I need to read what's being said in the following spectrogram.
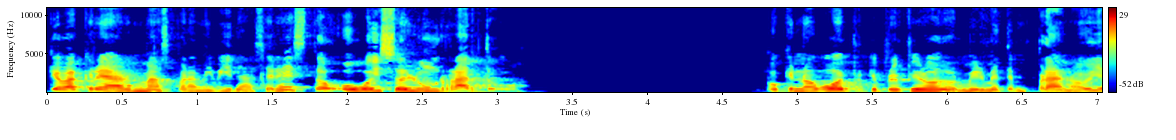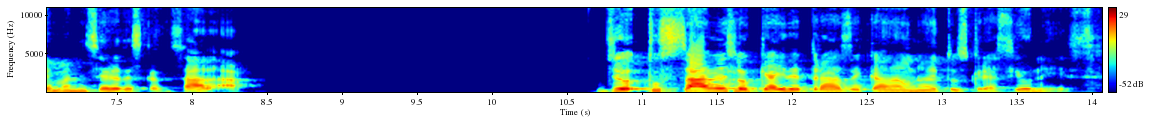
que va a crear más para mi vida hacer esto, o voy solo un rato, o que no voy porque prefiero dormirme temprano y amanecer descansada. Yo, tú sabes lo que hay detrás de cada una de tus creaciones.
